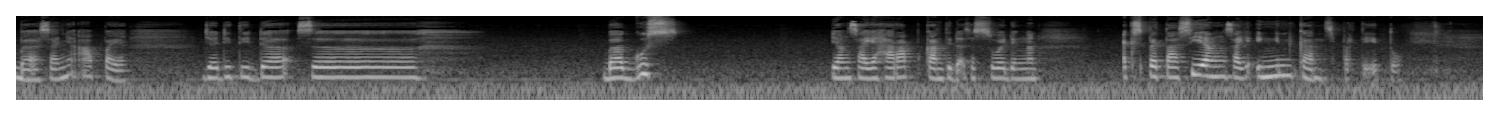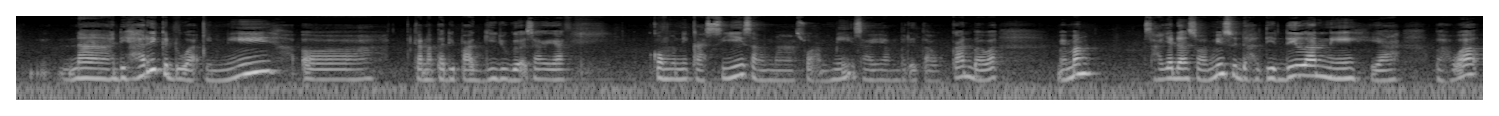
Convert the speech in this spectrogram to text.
bahasanya apa ya jadi tidak se bagus yang saya harapkan tidak sesuai dengan ekspektasi yang saya inginkan seperti itu. Nah di hari kedua ini uh, karena tadi pagi juga saya komunikasi sama suami saya beritahukan bahwa memang saya dan suami sudah didilan nih ya bahwa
